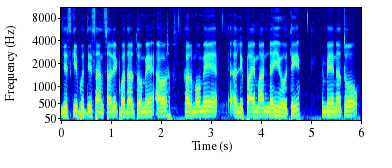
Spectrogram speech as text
जिसकी बुद्धि सांसारिक पदार्थों में और कर्मों में लिपायमान नहीं होती, में न तो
